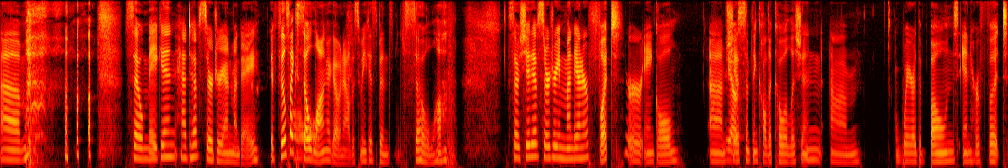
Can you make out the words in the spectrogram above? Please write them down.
Um, so Megan had to have surgery on Monday. It feels like so Oh. long ago now. This week has been so long. So she had to have surgery Monday on her foot or ankle. Um, She has something called a coalition, um, where the bones in her foot,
